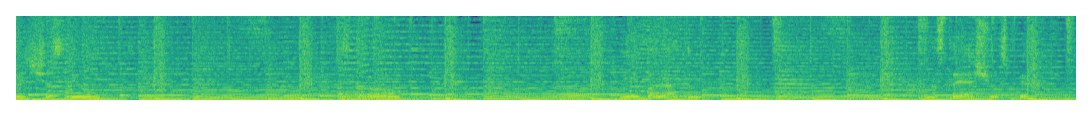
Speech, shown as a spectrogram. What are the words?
Быть счастливым, здоровым и богатым настоящий успех.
